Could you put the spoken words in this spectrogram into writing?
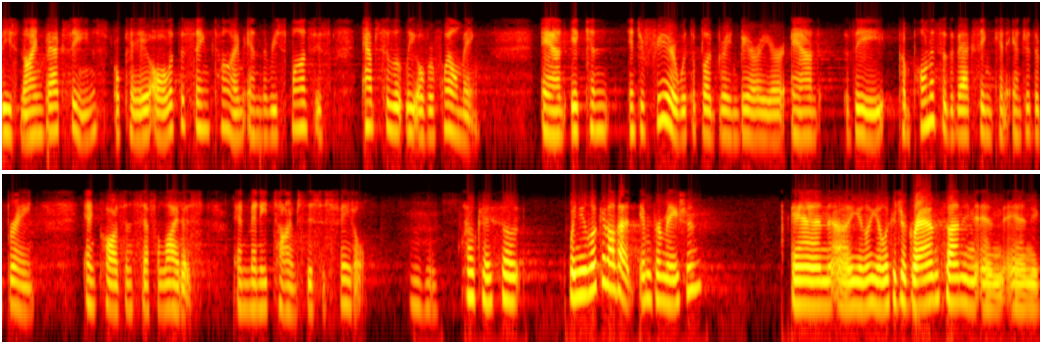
these nine vaccines, okay, all at the same time, and the response is absolutely overwhelming. And it can interfere with the blood brain barrier, and the components of the vaccine can enter the brain and cause encephalitis. And many times this is fatal. Mm-hmm. Okay, so when you look at all that information, and uh, you know you look at your grandson and, and and you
